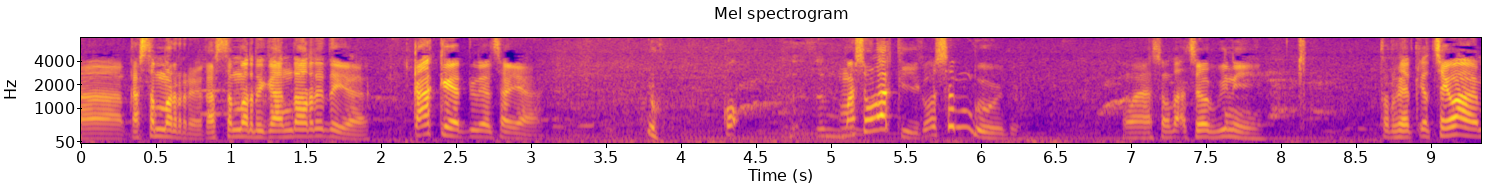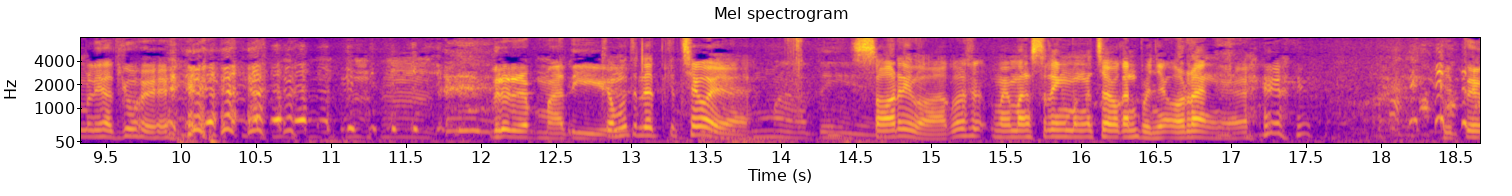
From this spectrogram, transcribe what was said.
Eh, customer ya customer di kantor itu ya. Kaget lihat saya. Duh, kok masuk lagi? Kok sembuh itu? Langsung tak jawab gini terlihat kecewa melihat gue. Berharap mati. kamu terlihat kecewa ya? Mati. sorry loh aku memang sering mengecewakan banyak orang ya. Gitu.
